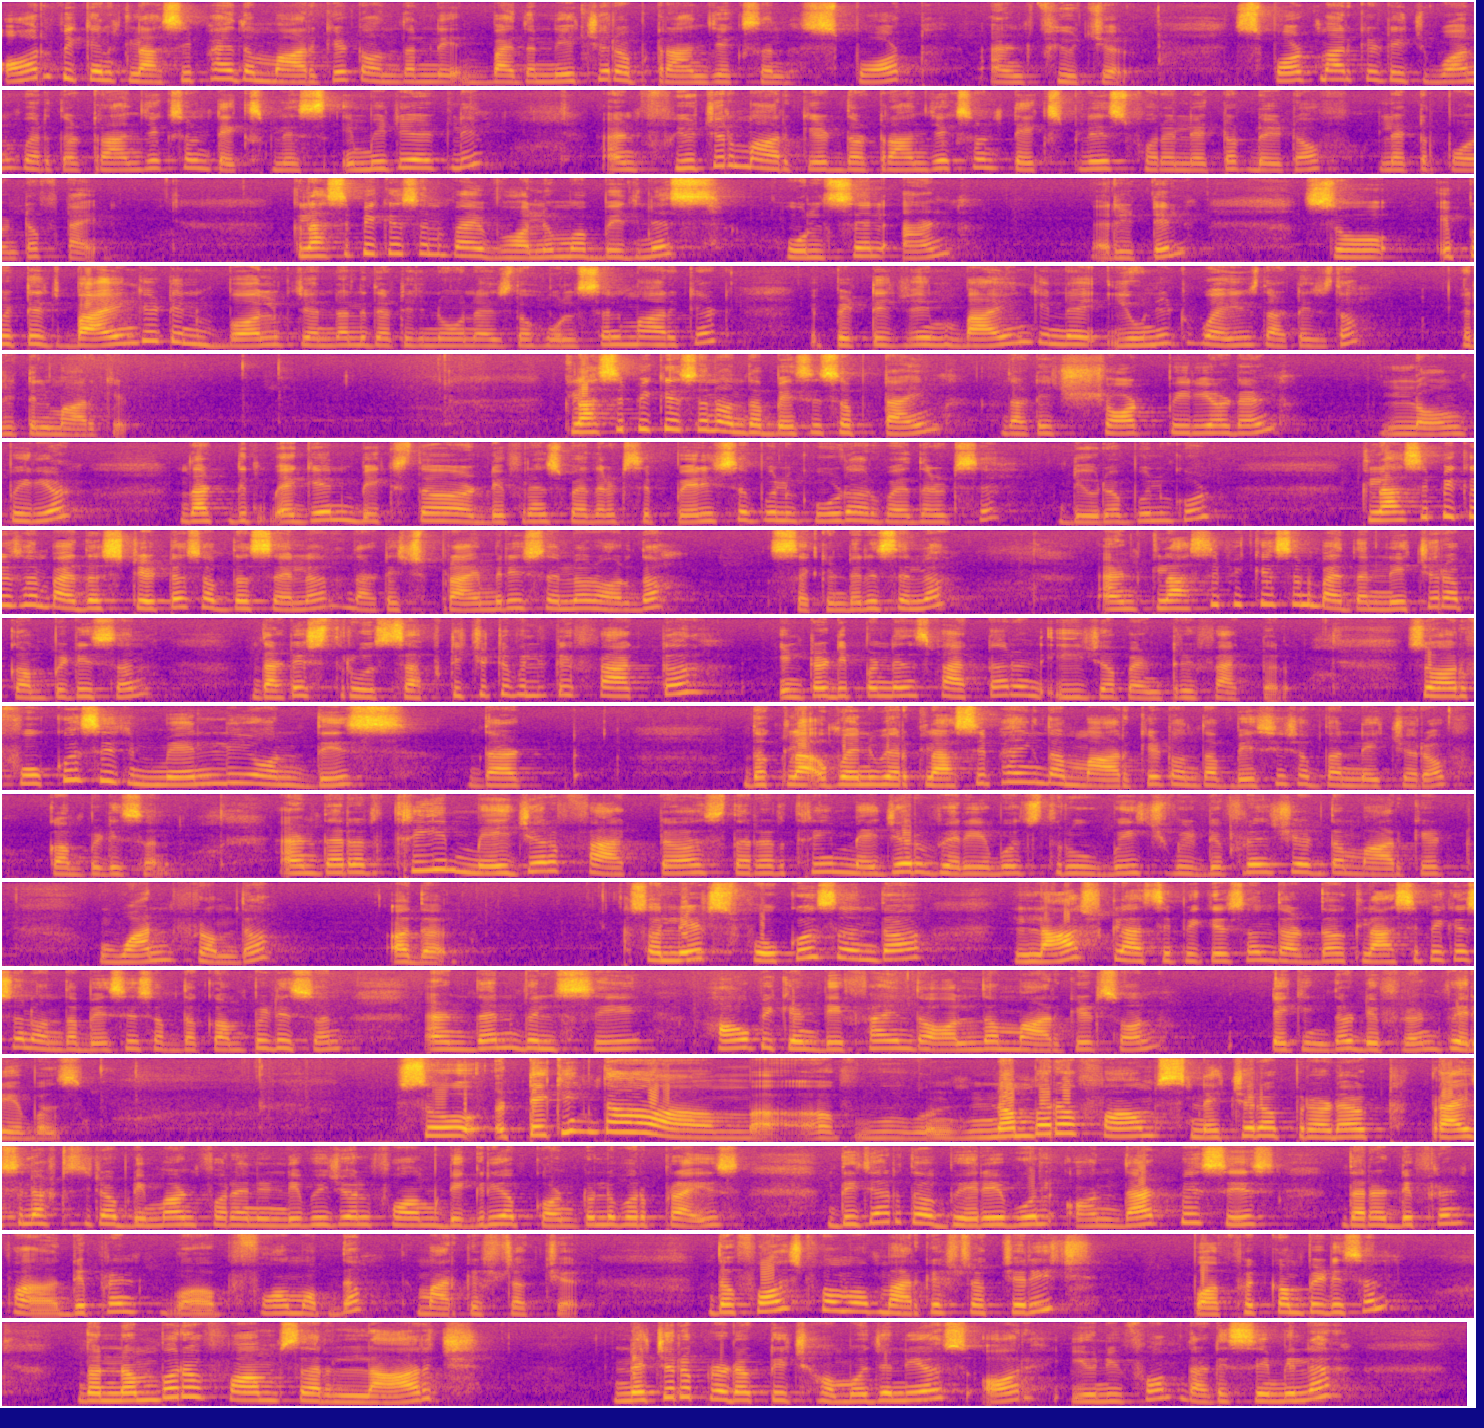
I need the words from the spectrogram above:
Or we can classify the market on the by the nature of transaction spot and future. Spot market is one where the transaction takes place immediately and future market the transaction takes place for a later date of later point of time. Classification by volume of business, wholesale and retail. So, if it is buying it in bulk generally that is known as the wholesale market, if it is in buying in a unit wise that is the retail market. classification on the basis of time that is short period and long period that again makes the difference whether it is a perishable good or whether it is a durable good. Classification by the status of the seller that is primary seller or the secondary seller and classification by the nature of competition that is through substitutability factor, interdependence factor and ease of entry factor. So, our focus is mainly on this that the when we are classifying the market on the basis of the nature of competition and there are three major factors, there are three major variables through which we differentiate the market one from the other. So, let us focus on the last classification that the classification on the basis of the competition and then we will see how we can define the all the markets on taking the different variables. So, taking the um, uh, number of firms, nature of product, price elasticity of demand for an individual firm, degree of control over price, these are the variable on that basis there are different uh, different uh, form of the market structure. The first form of market structure is perfect competition. The number of firms are large, nature of product is homogeneous or uniform that is similar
